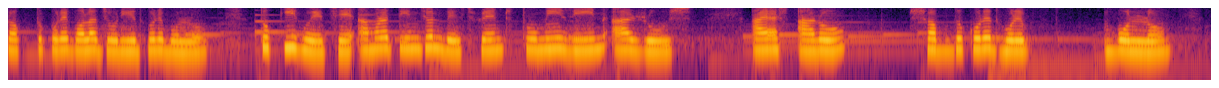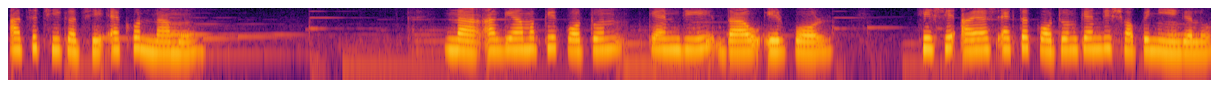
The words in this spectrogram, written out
শক্ত করে গলা জড়িয়ে ধরে বলল, তো কি হয়েছে? আমরা তিনজন বেস্ট ফ্রেন্ড তুমি, রিন আর রুশ। আয়াস আরও শব্দ করে ধরে বলল আচ্ছা ঠিক আছে, এখন নামো। না, আগে আমাকে কটন ক্যান্ডি দাও, এরপর। হেসে আয়াস একটা কটন ক্যান্ডি শপে নিয়ে গেল।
